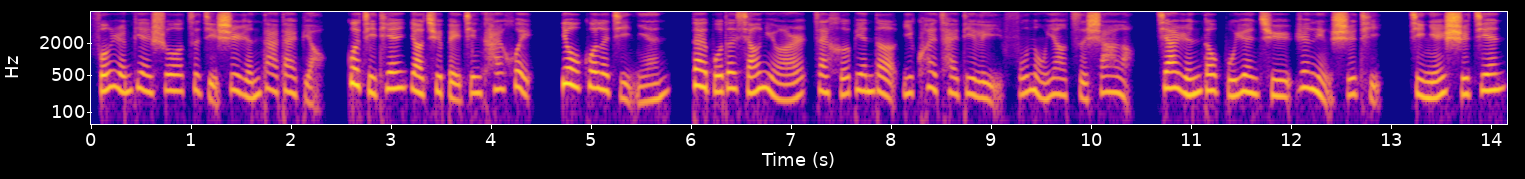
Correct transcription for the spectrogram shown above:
逢人便说自己是人大代表，过几天要去北京开会。又过了几年，戴伯的小女儿在河边的一块菜地里服农药自杀了，家人都不愿去认领尸体。几年时间，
